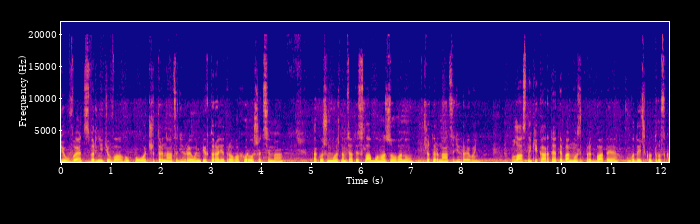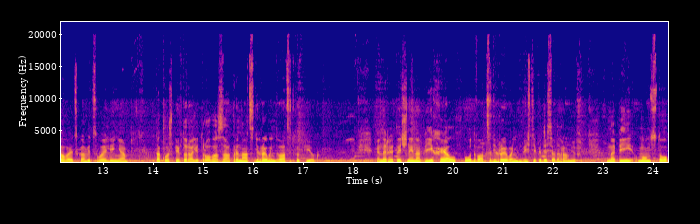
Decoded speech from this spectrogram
Бювет. Зверніть увагу по 14 гривень, півтора літрова хороша ціна. Також можна взяти слабу газовану 14 гривень. Власники карти АТБ можуть придбати водичку Трускавецька від своєї лінії. Також півтора літрова за 13 гривень 20 копійок. Енергетичний напій Hell по 20 гривень 250 грамів. Напій Non-Stop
